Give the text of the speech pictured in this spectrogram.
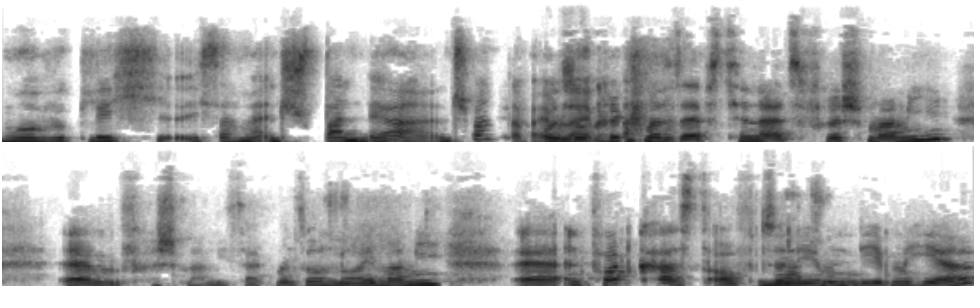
nur wirklich, ich sag mal, entspannt, ja, entspannt dabei Und so kriegt man selbst hin, als Frischmami, ähm, Frischmami sagt man so, Neumami, äh, einen Podcast aufzunehmen ja, nebenher.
